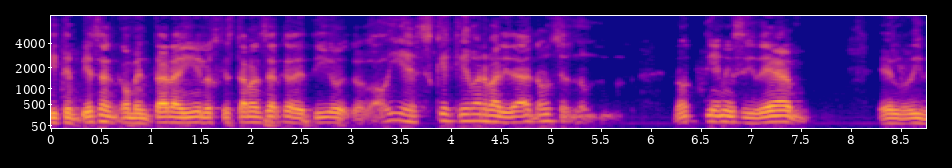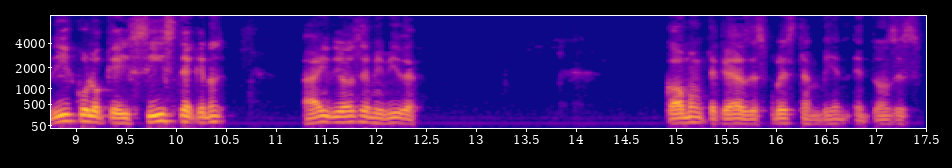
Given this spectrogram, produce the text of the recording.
Y te empiezan a comentar ahí los que estaban cerca de ti, oye, es que qué barbaridad, no, no, no tienes idea el ridículo que hiciste, que no... Ay Dios de mi vida. ¿Cómo te quedas después también? Entonces,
